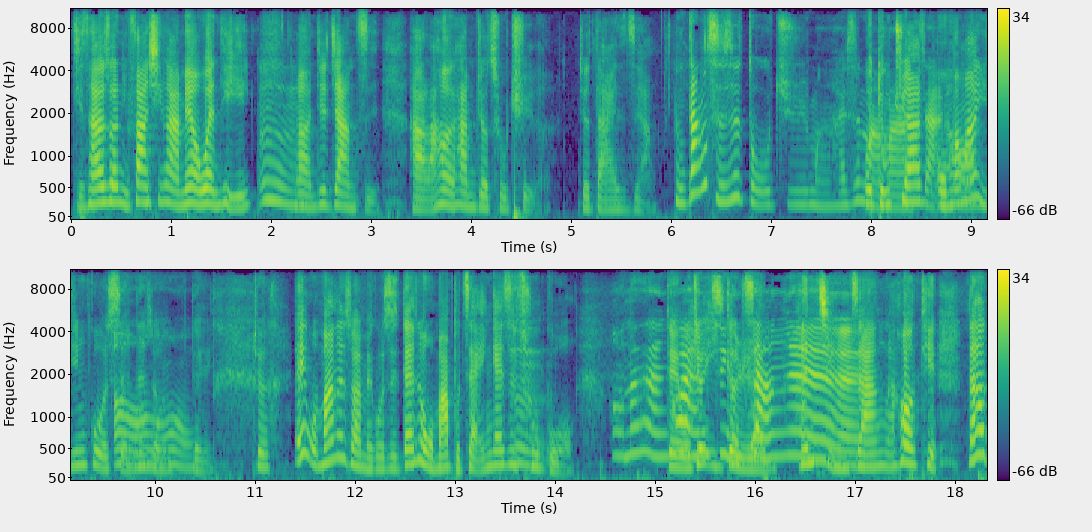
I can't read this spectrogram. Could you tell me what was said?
警察就说：“你放心啦，没有问题。”嗯，啊，就这样子。好，然后他们就出去了，就大概是这样。你当时是独居吗？还是我独居啊？我妈妈已经过世了，那种、哦、对。就哎、欸，我妈那时候还没过世，但是我妈不在，应该是出国。嗯、哦，那难怪对，我就一个人，很紧张。然后铁，然后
